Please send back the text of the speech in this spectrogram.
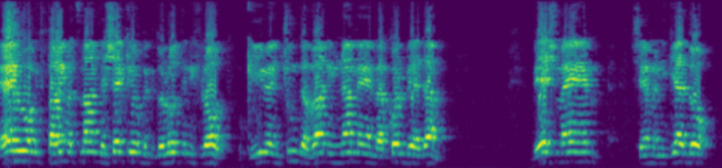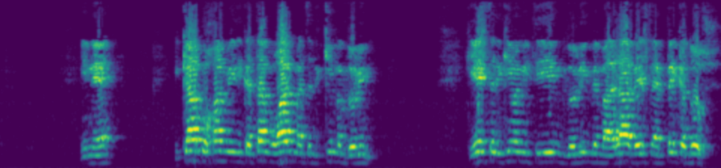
אלו המתפארים עצמם בשקר בגדולות ונפלאות, וכאילו אין שום דבר נמנע מהם והכל בידם. ויש מהם שהם מנהיגי הדור. הנה, עיקר כוחם ויניקתם הוא רק מהצדיקים הגדולים. כי יש צדיקים אמיתיים גדולים במעלה ויש להם פה קדוש,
